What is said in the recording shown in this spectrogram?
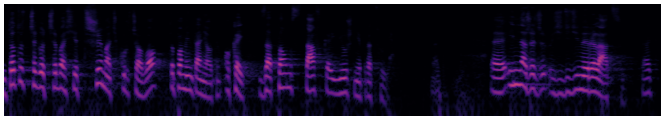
I to, to czego trzeba się trzymać kurczowo, to pamiętanie o tym. Ok, za tą stawkę już nie pracuję. Tak? E, inna rzecz z dziedziny relacji. Tak?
